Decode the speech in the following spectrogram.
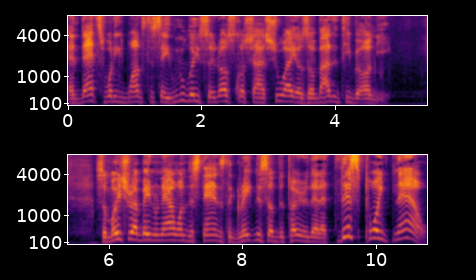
And that's what he wants to say. So Moshe Rabbeinu now understands the greatness of the Torah that at this point now,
